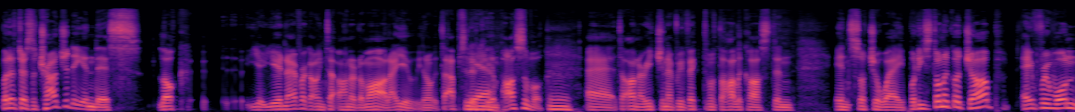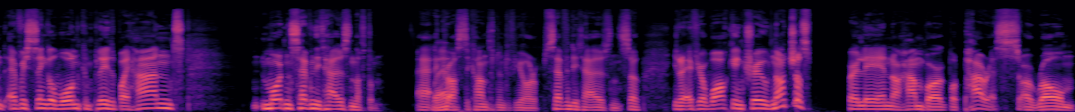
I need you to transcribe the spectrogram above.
But if there's a tragedy in this, look, you're never going to honour them all, are you? You know, it's absolutely yeah. impossible mm. uh, to honour each and every victim of the Holocaust in in such a way. But he's done a good job. Everyone, every single one, completed by hand. More than seventy thousand of them uh, wow. across the continent of Europe. Seventy thousand. So you know, if you're walking through not just Berlin or Hamburg, but Paris or Rome.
